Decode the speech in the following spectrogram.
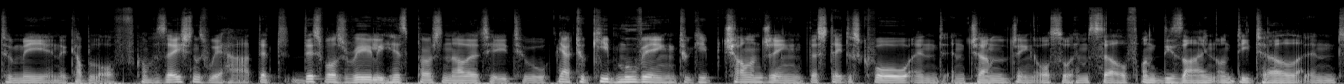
to me in a couple of conversations we had. That this was really his personality to yeah to keep moving, to keep challenging the status quo, and and challenging also himself on design, on detail, and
